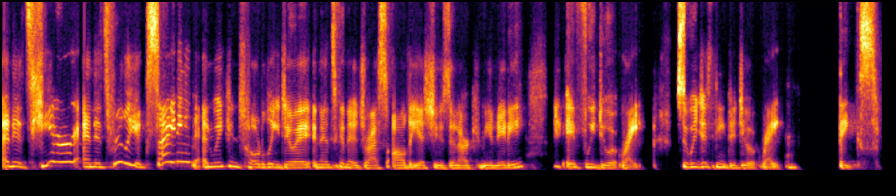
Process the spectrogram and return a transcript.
and it's here and it's really exciting and we can totally do it. And it's going to address all the issues in our community if we do it right. So we just need to do it right. Thanks.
